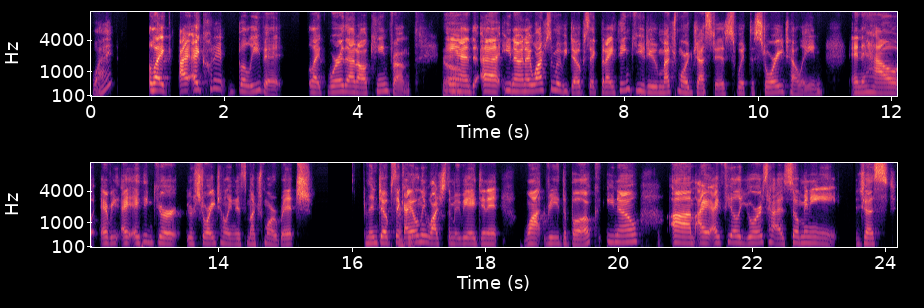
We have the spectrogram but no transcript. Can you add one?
what? Like I, I couldn't believe it, like where that all came from. Yeah. And uh, you know, and I watched the movie Dopesick, but I think you do much more justice with the storytelling and how every I, I think your your storytelling is much more rich than Dopesick. I only watched the movie. I didn't want read the book, you know. Um, I, I feel yours has so many just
